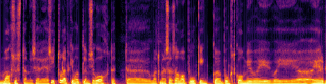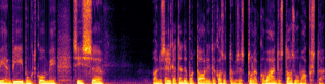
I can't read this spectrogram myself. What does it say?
maksustamisele ja siit tulebki mõtlemise koht, et kui me võtame sedasama booking.com'i või, või Airbnb.com'i, siis on ju selge, et nende portaalide kasutamisest tuleb ka vahendustasu maksta.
